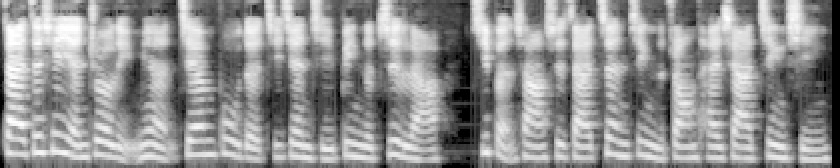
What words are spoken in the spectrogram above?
在这些研究里面，肩部的肌腱疾病的治疗基本上是在镇静的状态下进行。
